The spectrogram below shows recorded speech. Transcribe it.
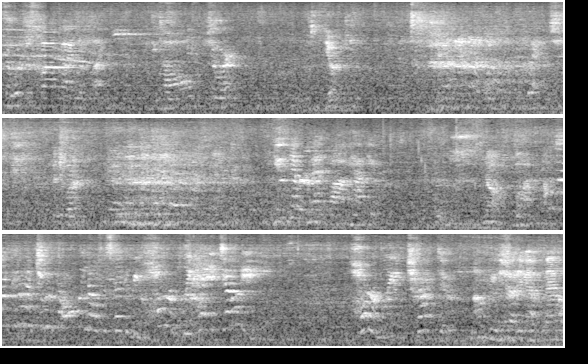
So what does Bob guy look like? Tall, short? Yep. Which? Which one? You've never met Bob, have you? No. Oh my god, Julie, for all we know, this guy could be horribly, hey, Johnny! Horribly attractive. I'll be shutting up now.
